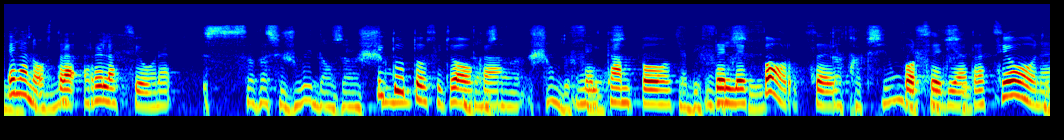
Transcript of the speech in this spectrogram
e la nostra relazione. Il tutto si gioca nel campo delle forze, forze di attrazione,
